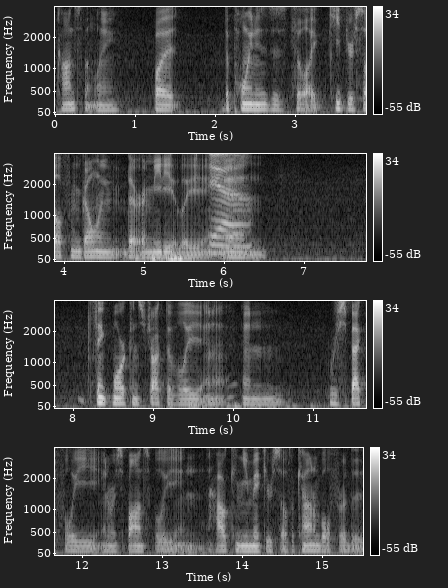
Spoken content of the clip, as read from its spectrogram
constantly, but the point is is to like keep yourself from going there immediately Yeah. and think more constructively and and respectfully and responsibly and how can you make yourself accountable for the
